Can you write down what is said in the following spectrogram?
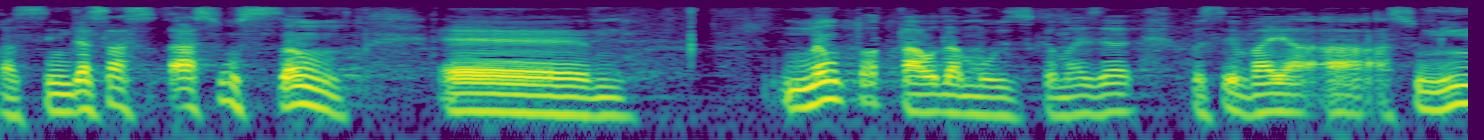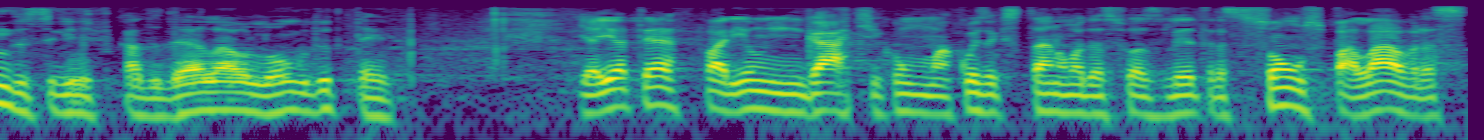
assim, dessa ass- assunção é, não total da música, mas é, você vai a- a- assumindo o significado dela ao longo do tempo. E aí até faria um engate com uma coisa que está numa das suas letras, sons, palavras,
